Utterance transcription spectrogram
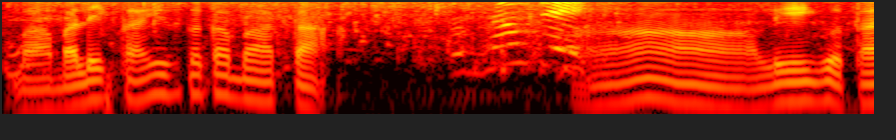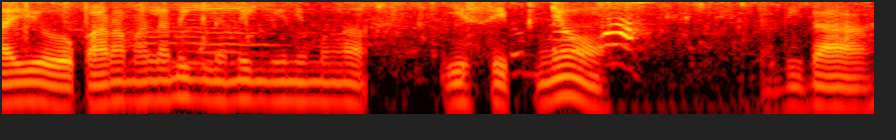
Babalik tayo sa pagkabata. Ah, ligo tayo para malamig-lamig din yung mga isip nyo. Di ba?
